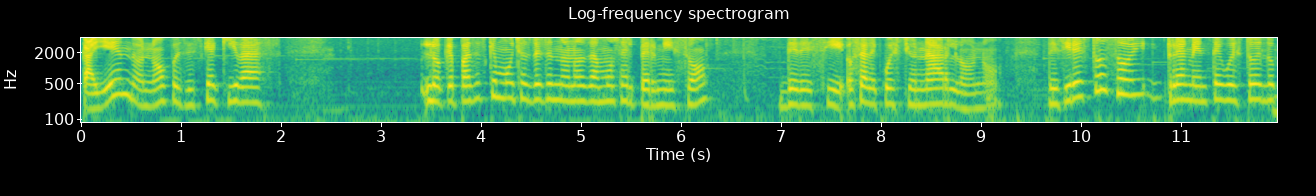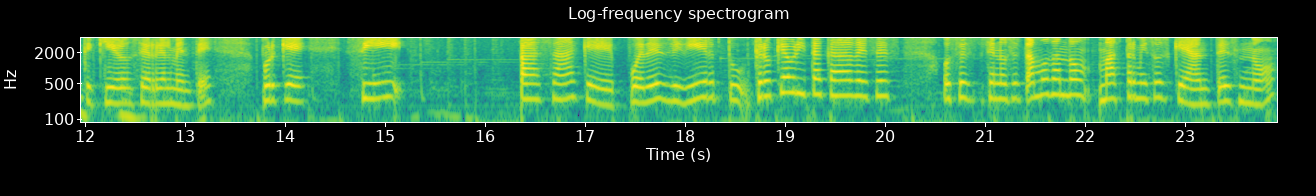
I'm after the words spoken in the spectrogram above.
cayendo, ¿no? Pues es que aquí vas. Lo que pasa es que muchas veces no nos damos el permiso de decir, o sea, de cuestionarlo, ¿no? decir esto soy realmente o esto es lo que quiero ser realmente, porque si pasa que puedes vivir tú, creo que ahorita cada vez es, o sea, se nos estamos dando más permisos que antes, ¿no?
